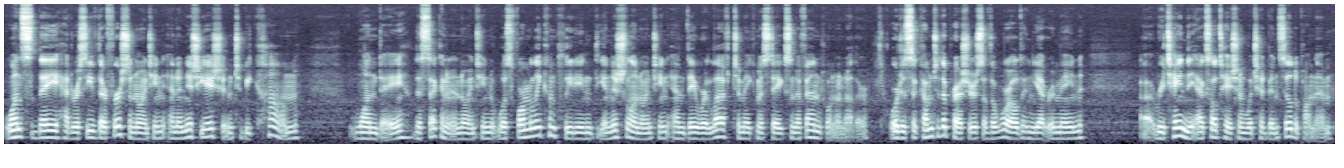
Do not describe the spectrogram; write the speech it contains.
Once they had received their first anointing and initiation to become one day, the second anointing was formally completing the initial anointing, and they were left to make mistakes and offend one another, or to succumb to the pressures of the world and yet remain uh, retain the exaltation which had been sealed upon them.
